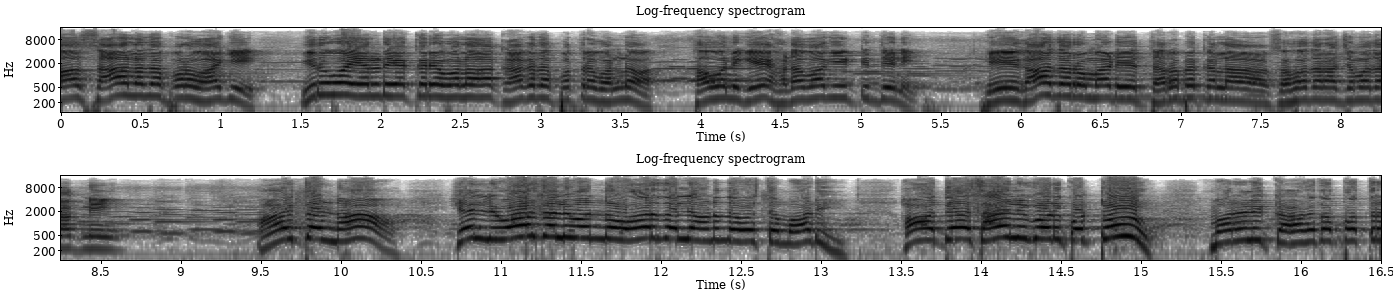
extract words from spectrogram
ಆ ಸಾಲದ ಪರವಾಗಿ ಇರುವ ಎರಡು ಎಕರೆ ಹೊಲ ಕಾಗದ ಪತ್ರವನ್ನು ಅವನಿಗೆ ಹಡವಾಗಿ ಇಟ್ಟಿದ್ದೇನೆ. ಹೇಗಾದರೂ ಮಾಡಿ ತರಬೇಕಲ್ಲ ಸಹೋದರ ಜಮದಾಗ್ನಿ? ಆಯ್ತಣ್ಣ ಎಲ್ಲಿ ವಾರದಲ್ಲಿ ಒಂದು ವಾರದಲ್ಲಿ ಹಣದ ವ್ಯವಸ್ಥೆ ಮಾಡಿ ಆ ದೇಸಾಯಿನಿಗೋಡಿ ಕೊಟ್ಟು ಮರಳಿ ಕಾಗದ ಪತ್ರ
